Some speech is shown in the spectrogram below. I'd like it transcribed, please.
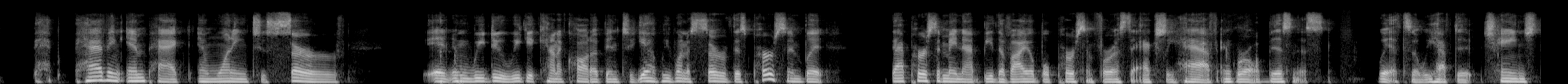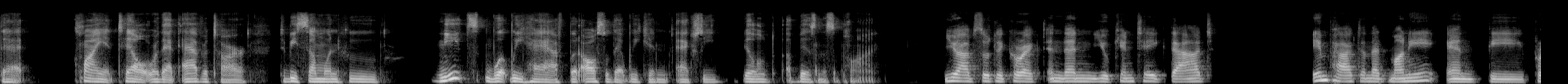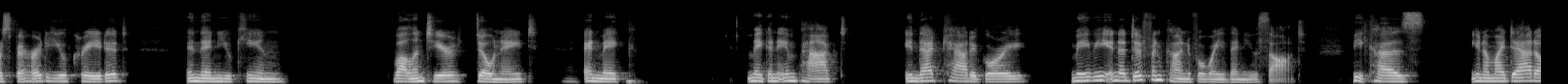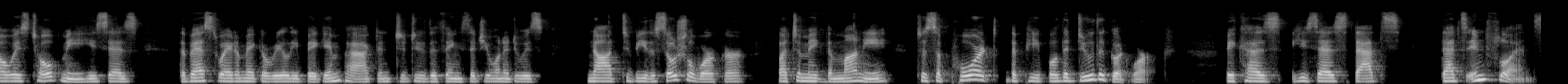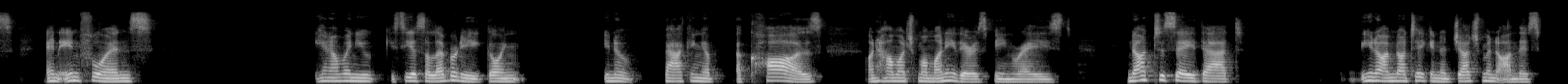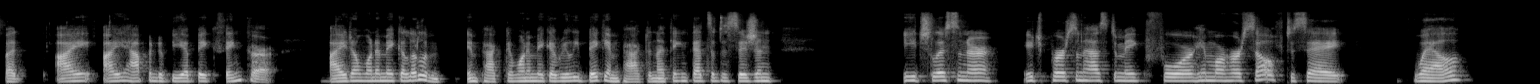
having impact and wanting to serve and, and we do we get kind of caught up into yeah we want to serve this person but that person may not be the viable person for us to actually have and grow a business with. So we have to change that clientele or that avatar to be someone who needs what we have, but also that we can actually build a business upon. You're absolutely correct. And then you can take that impact and that money and the prosperity you created, and then you can volunteer, donate, hmm. and make make an impact in that category maybe in a different kind of a way than you thought. Because, you know, my dad always told me, he says, the best way to make a really big impact and to do the things that you want to do is not to be the social worker, but to make the mm. money to support the people that do the good work. Because he says that's that's influence. And influence, you know, when you see a celebrity going, you know, backing up a cause on how much more money there is being raised. Not to say that, you know, I'm not taking a judgment on this, but I I happen to be a big thinker. I don't want to make a little impact. I want to make a really big impact. And I think that's a decision each listener, each person has to make for him or herself to say, well,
